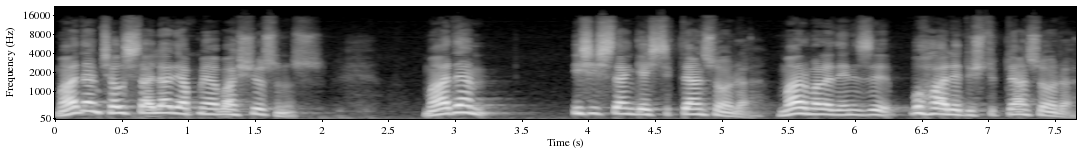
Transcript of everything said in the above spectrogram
Madem çalıştaylar yapmaya başlıyorsunuz, madem iş işten geçtikten sonra, Marmara Denizi bu hale düştükten sonra,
